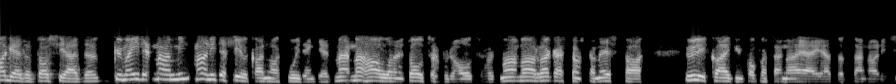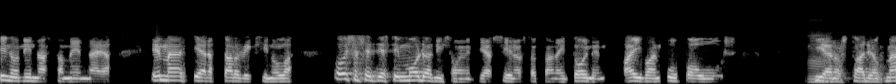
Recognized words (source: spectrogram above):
mageeta tosiaan. Että kyllä mä, ite, mä, mä oon itse sillä kannalla kuitenkin, että mä, mä haluan nyt Old Trafford Old Trafford. Mä, mä oon rakastanut sitä mestaa yli kaiken koko tämän ajan ja tota, no, niin siinä on innasta mennä ja en mä tiedä tarviiko sinulla. Oissa se tietysti modernisointia, siinä olisi tota, niin toinen aivan upouus mm. hieno stadion. Mä,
